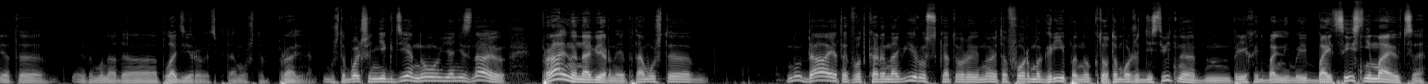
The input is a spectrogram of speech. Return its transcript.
это, этому надо аплодировать, потому что правильно. Потому что больше нигде, ну, я не знаю, правильно, наверное, потому что ну да, этот вот коронавирус, который, ну это форма гриппа, ну кто-то может действительно приехать больным, и бойцы снимаются.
